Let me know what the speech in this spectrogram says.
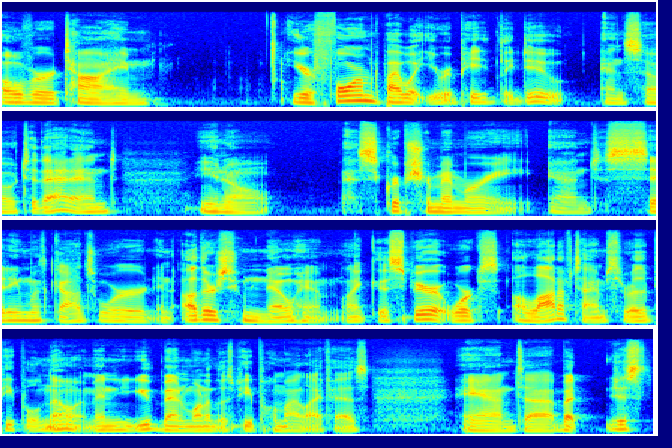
over time you're formed by what you repeatedly do. And so to that end you know scripture memory and just sitting with god's word and others who know him like the spirit works a lot of times through other people know him. And you've been one of those people in my life as. And uh, but just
